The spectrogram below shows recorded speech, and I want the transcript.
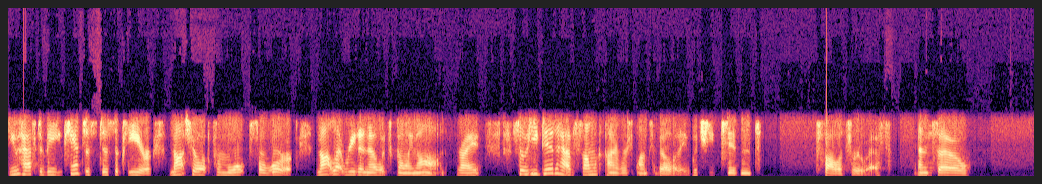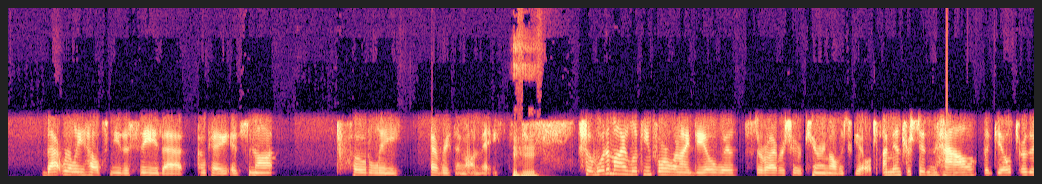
you have to be, you can't just disappear, not show up for more, for work, not let Rita know what's going on, right? So he did have some kind of responsibility, which he didn't follow through with, and so that really helped me to see that okay, it's not totally everything on me. Mm-hmm. So, what am I looking for when I deal with survivors who are carrying all this guilt? I'm interested in how the guilt or the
